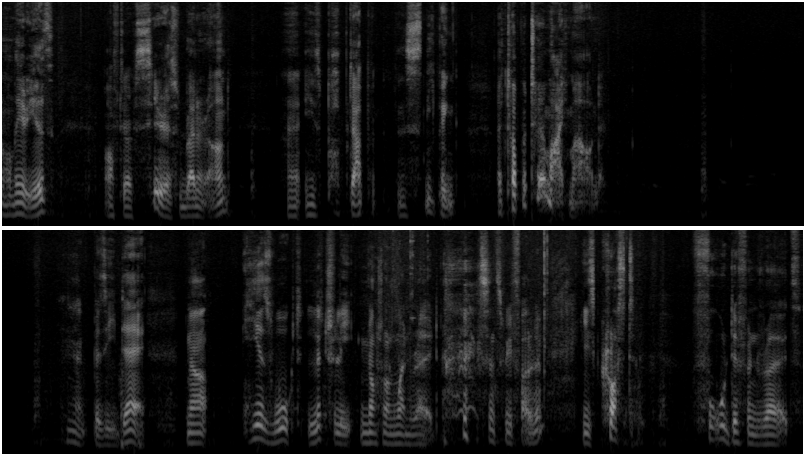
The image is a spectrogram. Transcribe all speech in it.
Well, there he is. After a serious run around, uh, he's popped up and is sleeping atop a termite mound. Yeah, busy day. Now, he has walked literally not on one road since we followed him. He's crossed four different roads.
